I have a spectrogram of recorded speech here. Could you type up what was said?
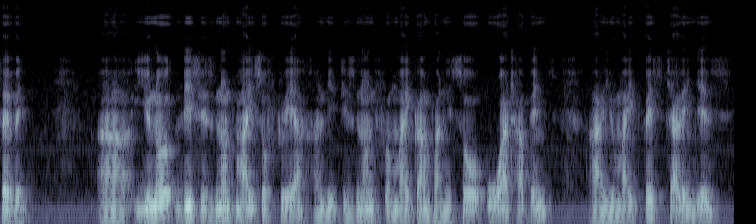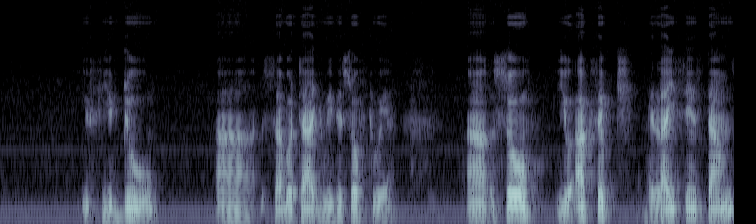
7 uh, you know this is not my software and it is not from my company. So what happens uh, you might face challenges if you do uh, sabotage with the software. Uh, so you accept the license terms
